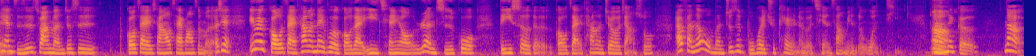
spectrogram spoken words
天只是专门就是。狗仔想要采访什么的，而且因为狗仔他们内部的狗仔以前有任职过低社的狗仔，他们就有讲说，哎、啊，反正我们就是不会去 care 那个钱上面的问题。那那个、嗯、那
